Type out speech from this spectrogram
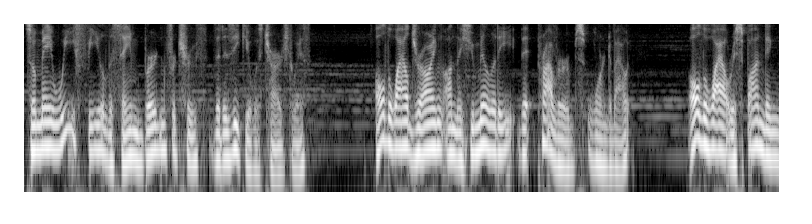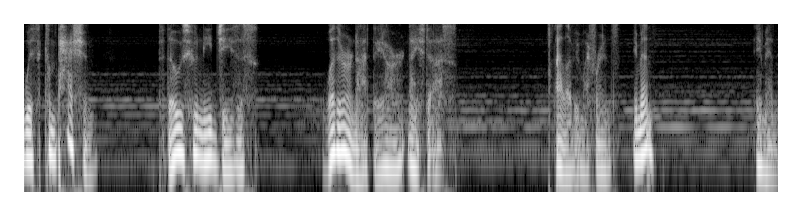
So may we feel the same burden for truth that Ezekiel was charged with, all the while drawing on the humility that Proverbs warned about all the while responding with compassion to those who need Jesus whether or not they are nice to us. I love you, my friends. Amen. Amen.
